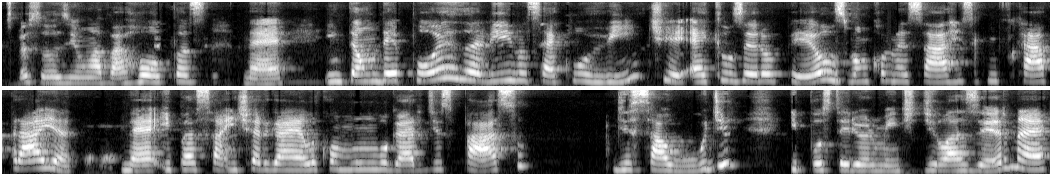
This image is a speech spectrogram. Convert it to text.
As pessoas iam lavar roupas, né? Então, depois ali no século XX é que os europeus vão começar a ressignificar a praia, né? E passar a enxergar ela como um lugar de espaço, de saúde e posteriormente de lazer, né?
